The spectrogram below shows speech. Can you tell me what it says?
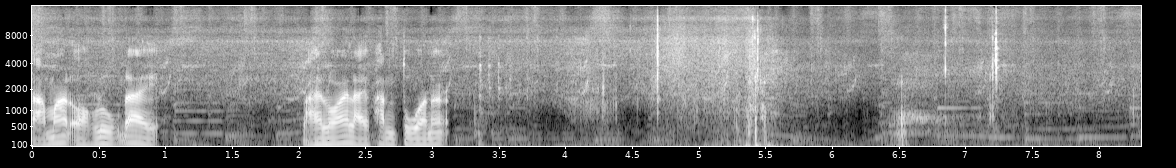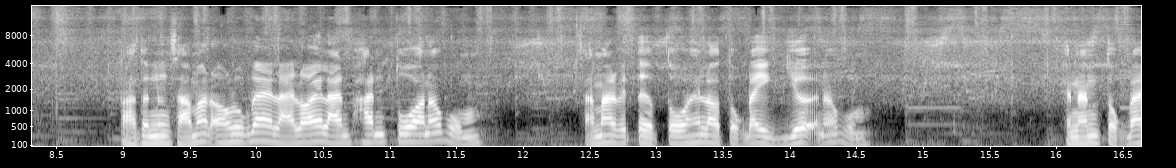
สามารถออกลูกได้ หลายร้อยหลายพันตัวนะปลาตัวหนึ่งสามารถออกลูกได้หลายร้อยหลายพันตัวนะผม สามารถไปเติบโตให้เราตกได้อีกเยอะนะผมฉะนั้นตกได้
